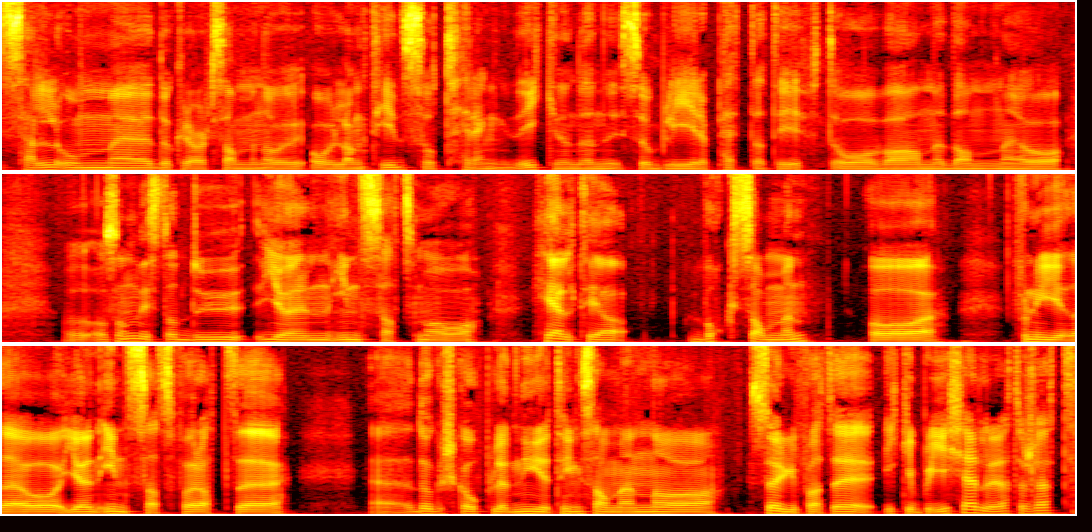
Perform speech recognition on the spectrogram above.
selv om eh, dere har vært sammen over, over lang tid, så trenger det ikke nødvendigvis å bli repetitivt og vanedannende og, og, sånn. Hvis da du gjør en innsats med å hele tida vokse sammen og fornye det og gjøre en innsats for at eh, eh, dere skal oppleve nye ting sammen og sørge for at det ikke blir kjedelig, rett og slett.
